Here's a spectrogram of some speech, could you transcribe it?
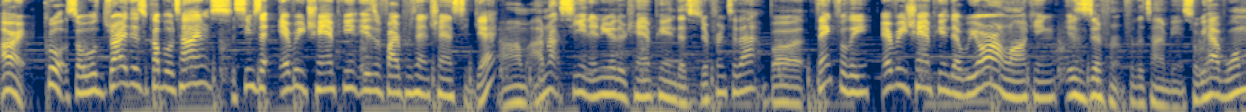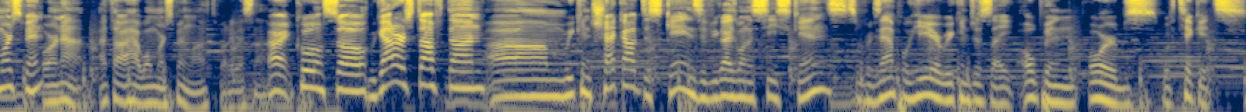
All right. Cool. So we'll try this a couple of times. It seems that every champion is a 5% chance to get. Um, I'm not seeing any other champion that's different to that, but thankfully, every champion that we are unlocking is different for the time being. So we have one more spin or not. I thought I had one more spin left, but I guess not. All right, cool. So we got our stuff done. Um, we can check out the skins if you guys want to see skins. So for example, here we can just like open orbs with tickets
